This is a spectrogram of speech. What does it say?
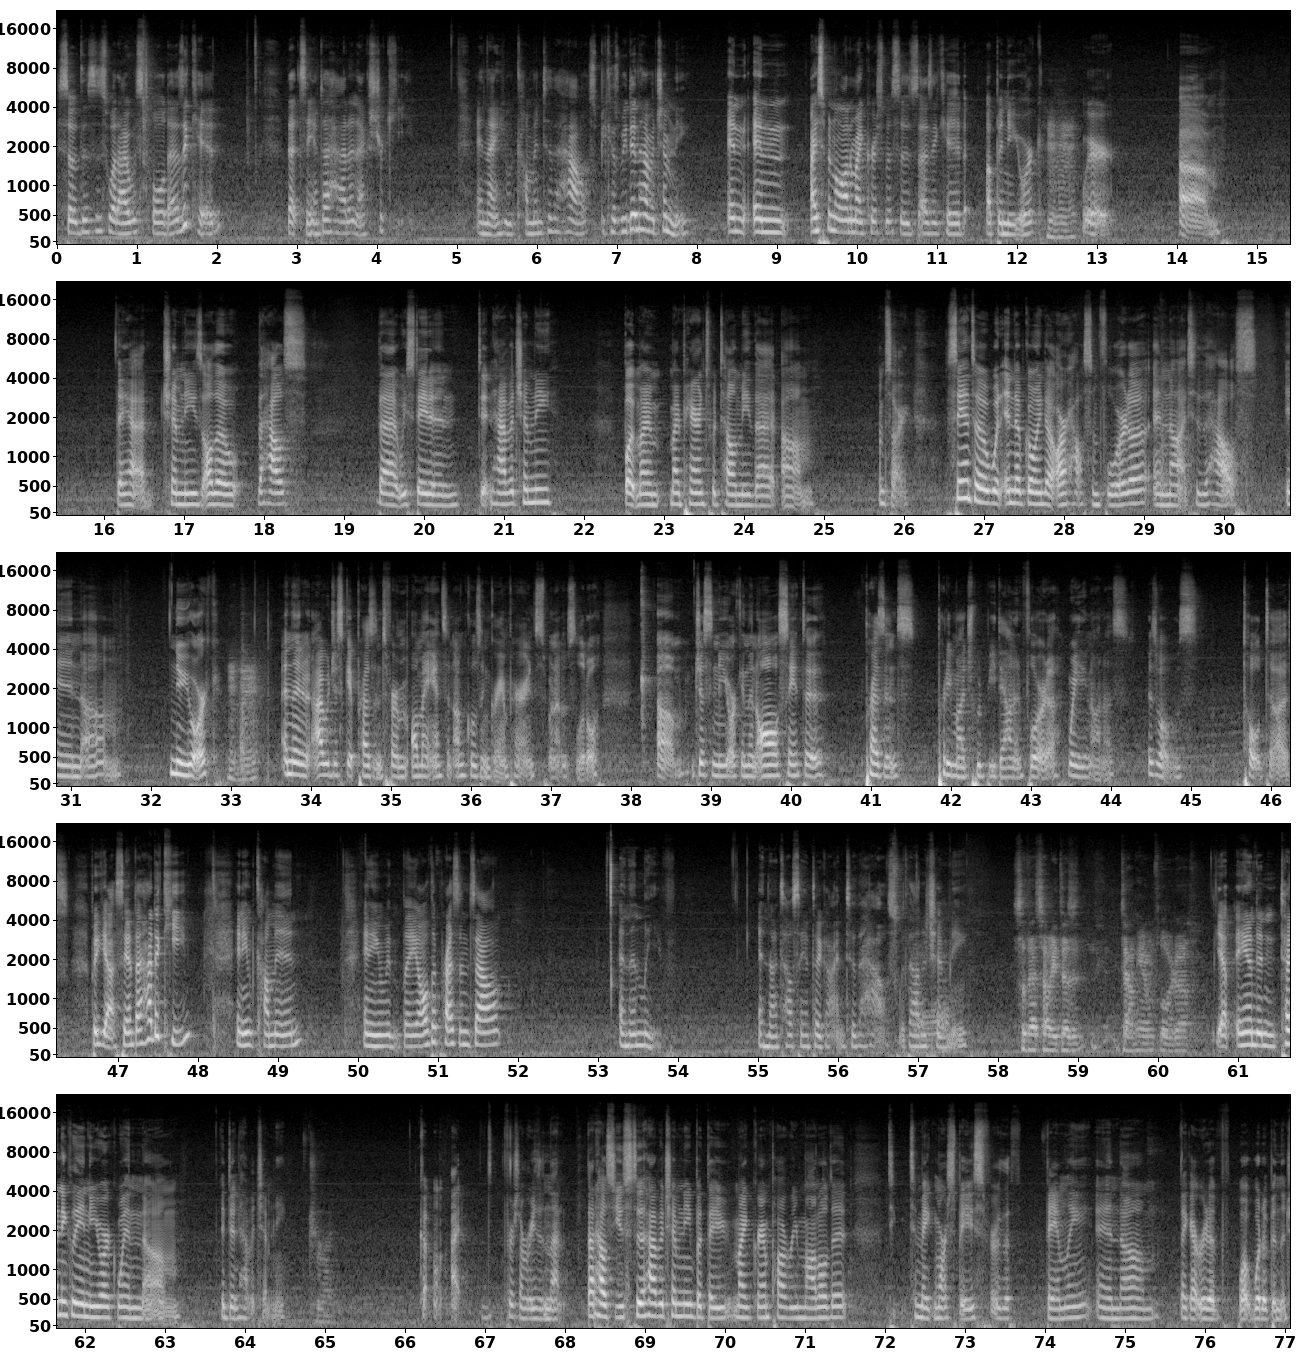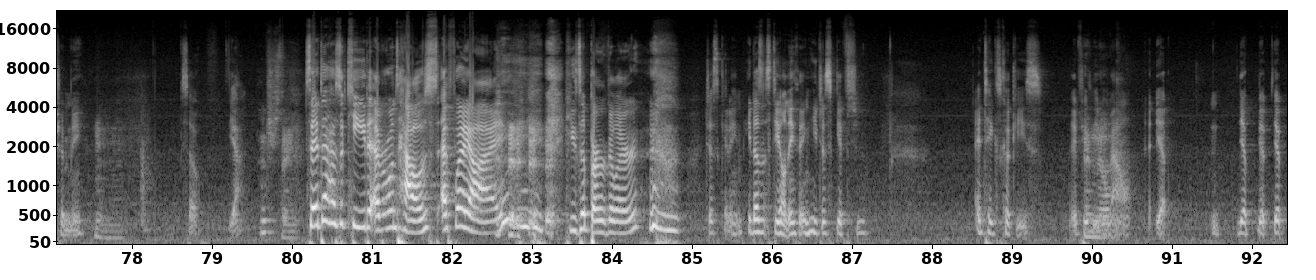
So this is what I was told as a kid that Santa had an extra key and that he would come into the house because we didn't have a chimney. And and I spent a lot of my Christmases as a kid up in New York Mm-hmm. where um they had chimneys, although the house that we stayed in didn't have a chimney. But my my parents would tell me that um I'm sorry. Santa would end up going to our house in Florida and not to the house in um New York. Mm-hmm. And then I would just get presents from all my aunts and uncles and grandparents when I was little, um, just in New York. And then all Santa presents pretty much would be down in Florida waiting on us, is what was told to us. But yeah, Santa had a key, and he would come in, and he would lay all the presents out, and then leave. And that's how Santa got into the house without a chimney. So that's how he does it down here in Florida. Yep, and in technically in New York when um, it didn't have a chimney. True. I, for some reason that that house used to have a chimney, but they my grandpa remodeled it to, to make more space for the family, and um, they got rid of what would have been the chimney. Mm-hmm. So yeah. Interesting. Santa has a key to everyone's house. FYI, he's a burglar. just kidding. He doesn't steal anything. He just gifts you and takes cookies if you leave them out. Yep. Yep. Yep. Yep.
